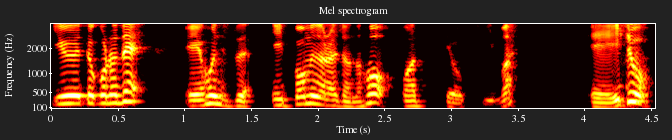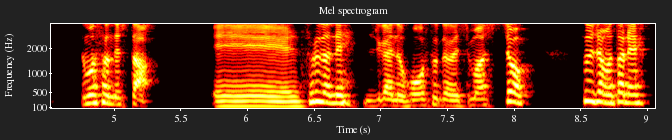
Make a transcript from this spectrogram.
いうところで、えー、本日1本目のラジオの方終わっておきます。えー、以上、沼さんでした。えー、それではね、次回の放送でお会いしましょう。それじゃあまたね。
